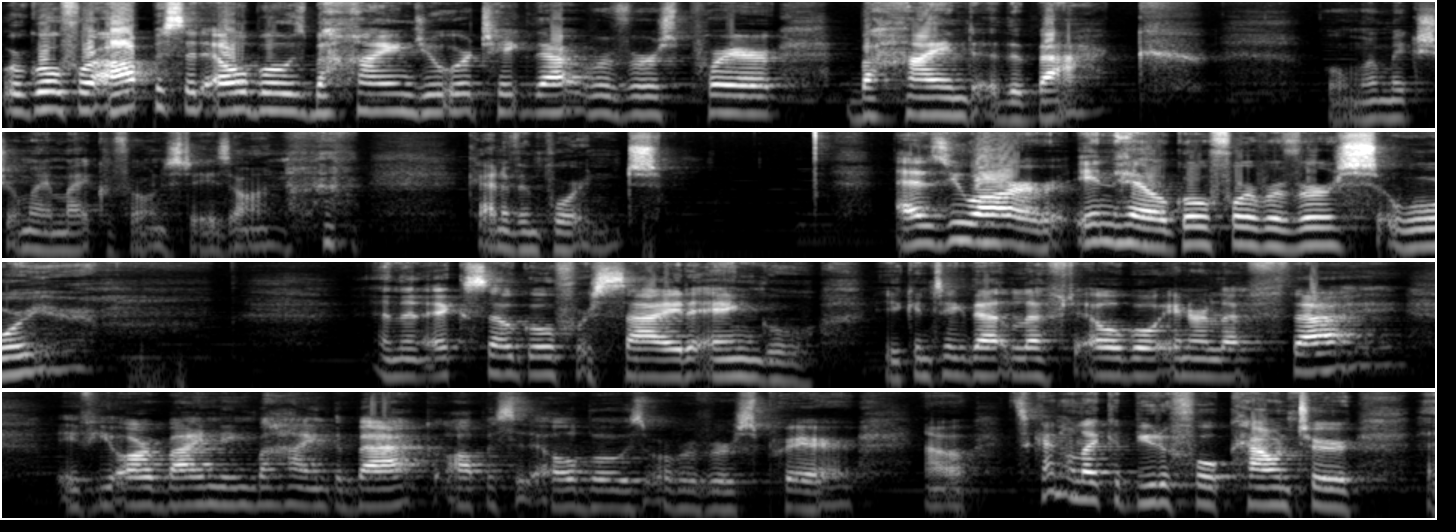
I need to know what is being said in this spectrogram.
or go for opposite elbows behind you or take that reverse prayer behind the back. Well, I'm gonna make sure my microphone stays on. kind of important. As you are, inhale, go for reverse warrior. And then exhale, go for side angle. You can take that left elbow, inner left thigh. If you are binding behind the back, opposite elbows or reverse prayer. Now, it's kind of like a beautiful counter uh,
